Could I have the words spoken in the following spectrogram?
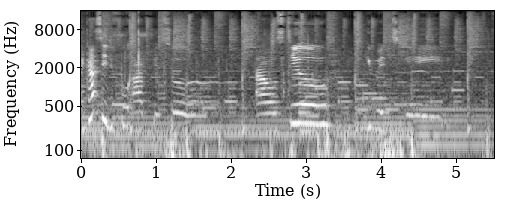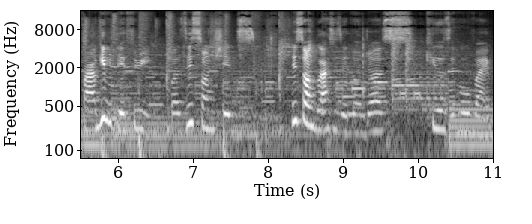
i can't see the full outfit so i'll still give it a i'll give it a three because this sunshades this sunglasses alone just kills the whole vibe.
